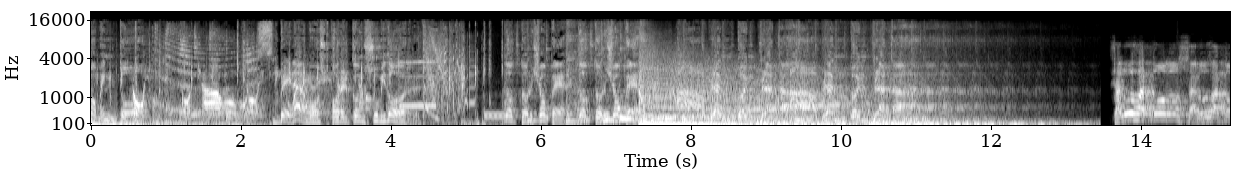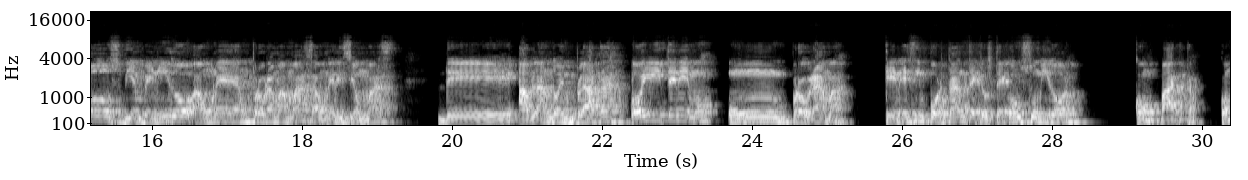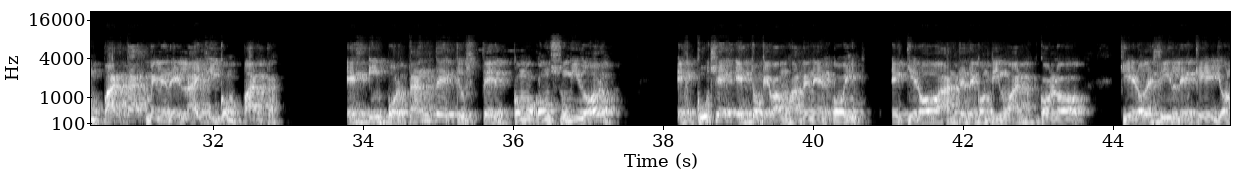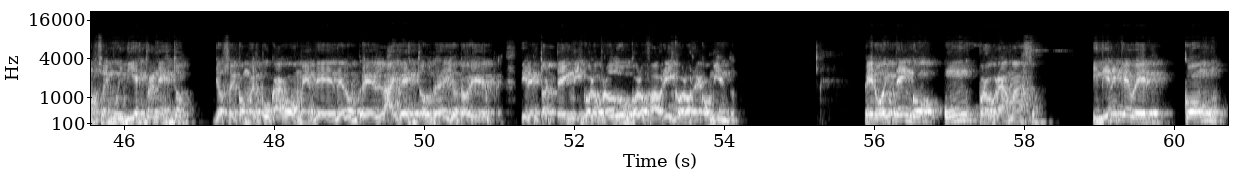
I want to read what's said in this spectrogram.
momento. Veramos por el consumidor. Doctor Chopper, Doctor Chopper. Hablando en plata, hablando en plata. Saludos a todos, saludos a todos. Bienvenido a, a un programa más, a una edición más de Hablando en Plata. Hoy tenemos un programa que es importante que usted consumidor comparta. Comparta, me le dé like y comparta. Es importante que usted como consumidor escuche esto que vamos a tener hoy. Eh, quiero, antes de continuar con lo, quiero decirles que yo no soy muy diestro en esto, yo soy como el Cuca Gómez de, de los live esto. Yo soy director técnico, lo produzco, lo fabrico, lo recomiendo. Pero hoy tengo un programazo y tiene que ver con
